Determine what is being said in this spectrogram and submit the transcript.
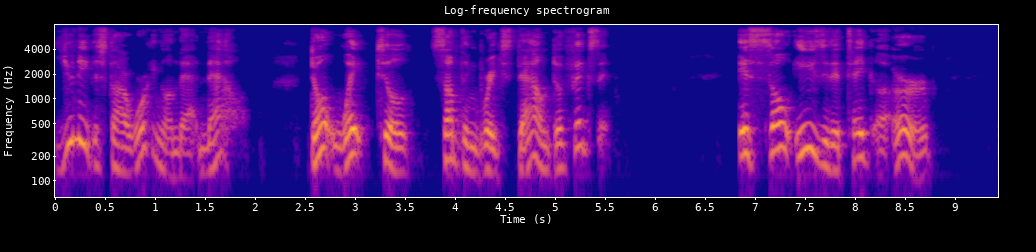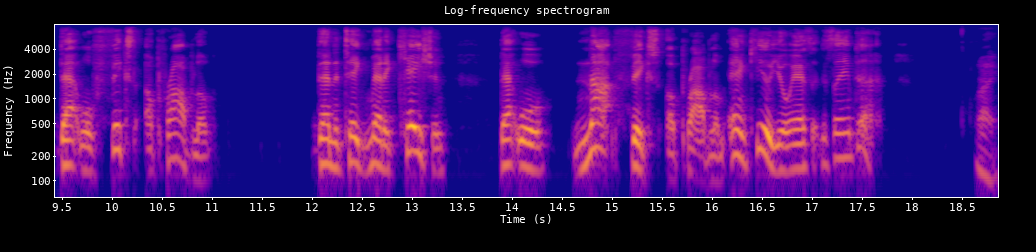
you need to start working on that now. Don't wait till something breaks down to fix it. It's so easy to take a herb that will fix a problem than to take medication that will not fix a problem and kill your ass at the same time. Right.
